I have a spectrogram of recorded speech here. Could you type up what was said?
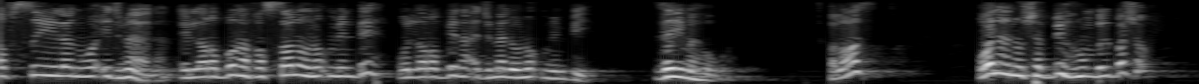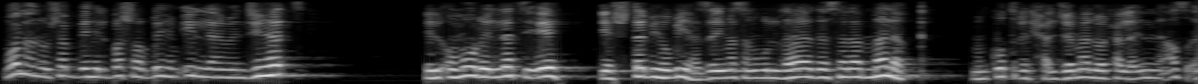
تفصيلا وإجمالا. إلا ربنا فصله نؤمن به ولا ربنا أجمله نؤمن به. زي ما هو. خلاص؟ ولا نشبههم بالبشر ولا نشبه البشر بهم إلا من جهة الأمور التي إيه؟ يشتبه بها. زي مثلا نقول هذا سلام ملك. من كتر الجمال والحل. لأن أصلا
